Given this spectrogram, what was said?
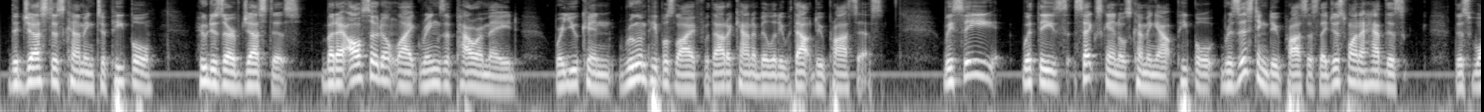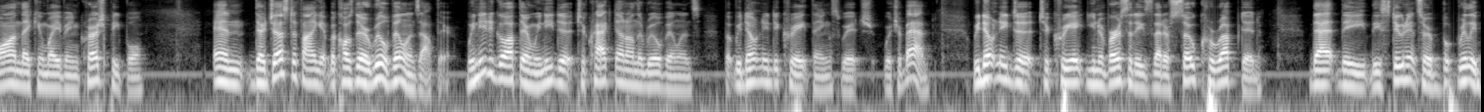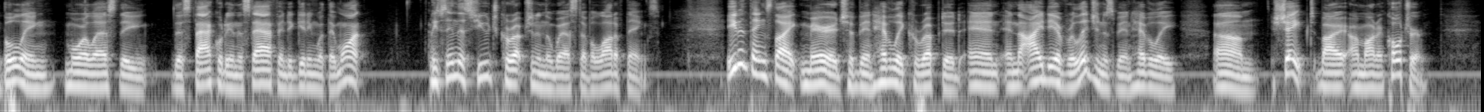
the justice coming to people who deserve justice, but I also don't like rings of power made where you can ruin people's life without accountability, without due process. We see with these sex scandals coming out, people resisting due process. They just want to have this this wand they can wave and crush people. And they're justifying it because there are real villains out there. We need to go out there and we need to, to crack down on the real villains, but we don't need to create things which which are bad. We don't need to, to create universities that are so corrupted that the, the students are bu- really bullying more or less the this faculty and the staff into getting what they want. We've seen this huge corruption in the West of a lot of things. Even things like marriage have been heavily corrupted, and, and the idea of religion has been heavily um, shaped by our modern culture.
